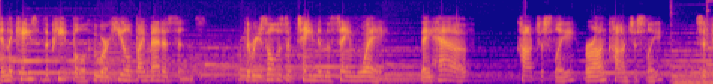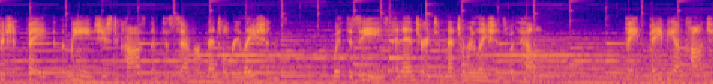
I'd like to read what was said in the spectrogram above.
In the case of the people who are healed by medicines, the result is obtained in the same way. They have, consciously or unconsciously, sufficient faith in the means used to cause them to sever mental relations with disease and enter into mental relations with health. Faith may be unconscious.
